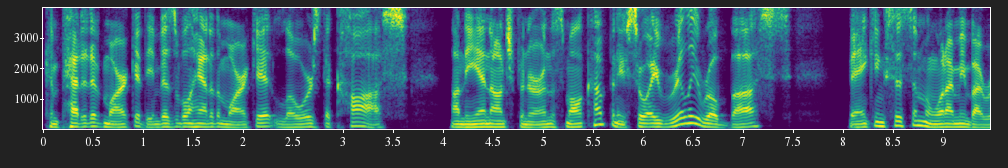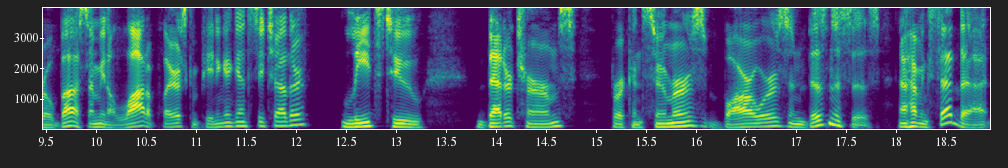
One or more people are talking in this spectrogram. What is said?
Competitive market, the invisible hand of the market lowers the costs on the end entrepreneur and the small company. So a really robust banking system, and what I mean by robust, I mean a lot of players competing against each other, leads to better terms for consumers, borrowers, and businesses. Now, having said that,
